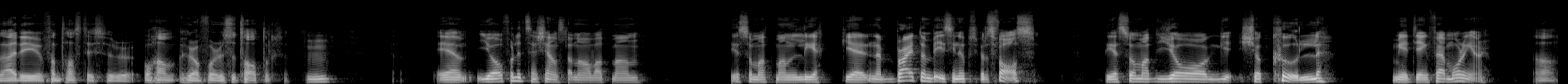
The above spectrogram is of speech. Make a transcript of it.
nej, det är ju fantastiskt hur, och han, hur han får resultat också. Mm. Jag får lite så här känslan av att man... Det är som att man leker... När Brighton är i sin uppspelsfas. Det är som att jag kör kull med ett gäng femåringar. Ja.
